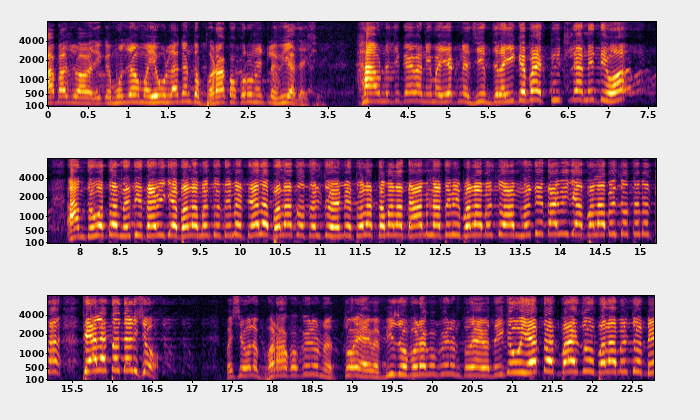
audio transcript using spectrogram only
આ બાજુ આવે કે મુંજાવમાં એવું લાગે ને તો ભડાકો કરું ને એટલે વિયા જાય છે. હાવ નજીક આવ્યા ને એમાં એકને જીભ જલા એ કે ભાઈ તૂટલ્યા નથી હો. આમ જોવો તો નદી તાવી ગયા ભલા મંજો તમે ત્યાં ભલા તો ચલજો. એમે થોડા તમારા દામ ના તમે ભલા મંજો આમ નદી તાવી ગયા ભલા મંજો તમે ત્યાં તો દળશો પછી ઓલે ભડાકો કર્યો ને તોય આવ્યા. બીજો ભડાકો કર્યો ને તોય આવ્યા. તો કે હું એક જ ભાઈ છું, ભલા મંજો બે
